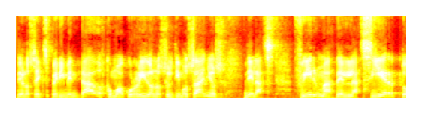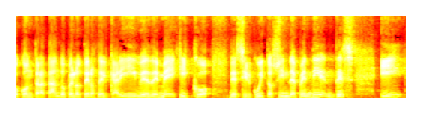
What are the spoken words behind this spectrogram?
de los experimentados, como ha ocurrido en los últimos años, de las firmas del acierto contratando peloteros del Caribe, de México, de circuitos independientes y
